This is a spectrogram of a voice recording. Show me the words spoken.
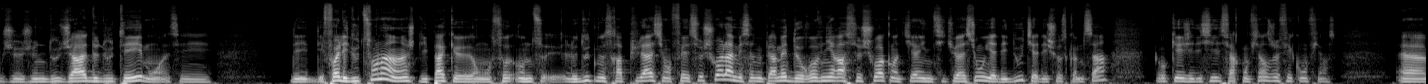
Je, je ne doute, j'arrête de douter. Bon, c'est des, fois, les doutes sont là. Hein. Je dis pas que le doute ne sera plus là si on fait ce choix-là, mais ça nous permet de revenir à ce choix quand il y a une situation où il y a des doutes, il y a des choses comme ça. Ok, j'ai décidé de faire confiance, je fais confiance. Euh,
